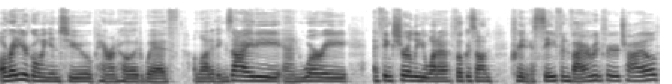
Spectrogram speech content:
already are going into parenthood with a lot of anxiety and worry. I think surely you want to focus on creating a safe environment for your child,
